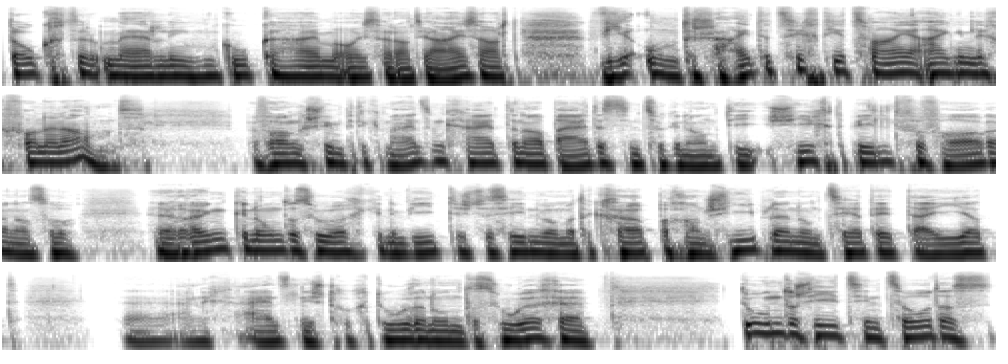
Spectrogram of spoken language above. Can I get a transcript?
Dr. Merlin Guggenheim, unser Radio 1 Arzt. Wie unterscheiden sich die zwei eigentlich voneinander? Wir fangen schon bei den Gemeinsamkeiten an. Beides sind sogenannte Schichtbildverfahren, also Röntgenuntersuchungen im weitesten Sinn, wo man den Körper kann schiebeln und sehr detailliert äh, eigentlich einzelne Strukturen untersuchen. Die Unterschiede sind so, dass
